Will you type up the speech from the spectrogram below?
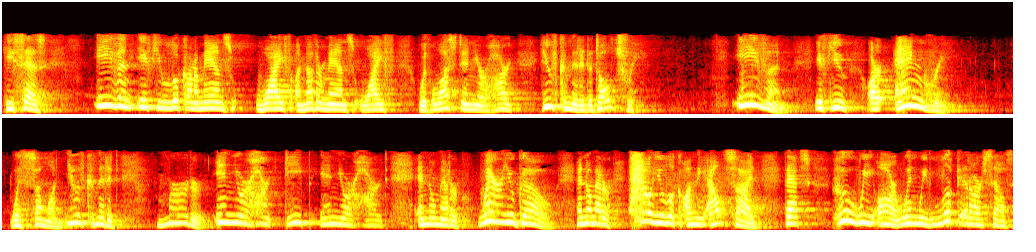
he says, Even if you look on a man's wife, another man's wife, with lust in your heart, you've committed adultery. Even if you are angry with someone, you have committed murder in your heart, deep in your heart. And no matter where you go, and no matter how you look on the outside, that's who we are when we look at ourselves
